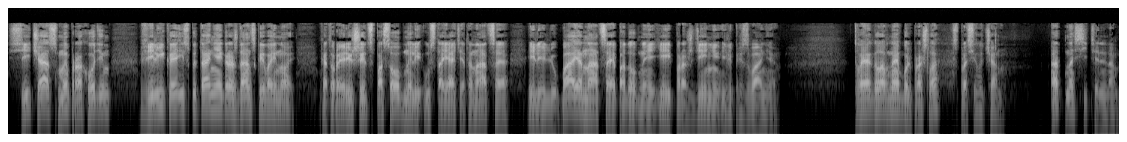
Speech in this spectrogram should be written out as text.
«Сейчас мы проходим великое испытание гражданской войной, которое решит, способна ли устоять эта нация или любая нация, подобная ей по рождению или призванию». «Твоя головная боль прошла?» — спросила Чан. «Относительно»,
